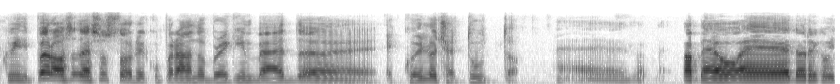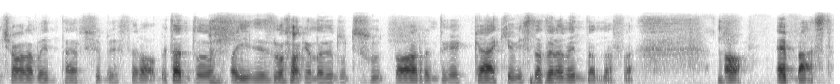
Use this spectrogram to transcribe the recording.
Quindi, però adesso sto recuperando Breaking Bad eh, e quello c'è tutto. Eh, vabbè, vabbè oh, eh, non ricominciamo a lamentarci per queste robe. Tanto poi lo so che andate tutti sul torrent. Che cacchio vi state lamentando a fare? Oh, e basta.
